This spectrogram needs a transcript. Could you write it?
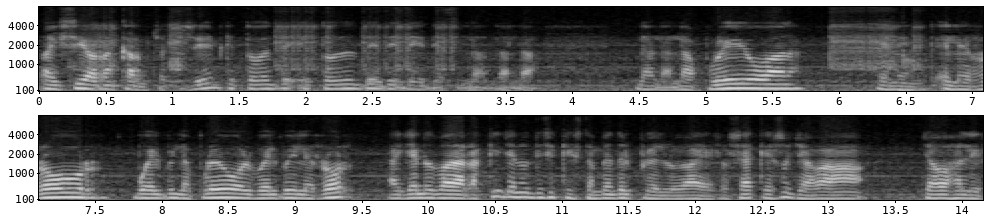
Ahí sí va a arrancar muchachos ven que todo es de, todo es de, de, de, la, la, la, la, la, prueba el, el, error vuelve la prueba vuelve el error. Allá nos va a dar aquí ya nos dice que están viendo el preloader o sea que eso ya va ya va a salir.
